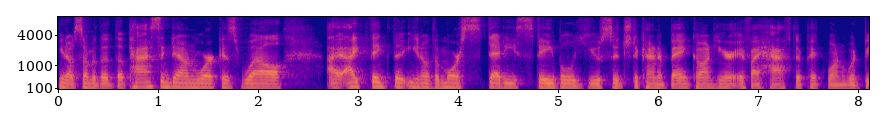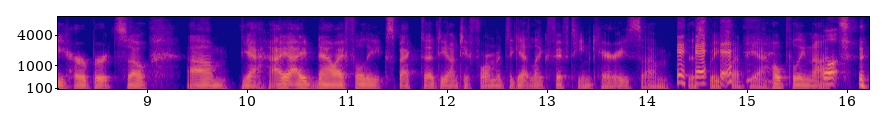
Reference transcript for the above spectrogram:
you know some of the the passing down work as well. I, I think that you know the more steady, stable usage to kind of bank on here, if I have to pick one, would be Herbert. So, um, yeah, I, I now I fully expect uh, D'Onta Foreman to get like 15 carries um, this week, but yeah, hopefully not. Well,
